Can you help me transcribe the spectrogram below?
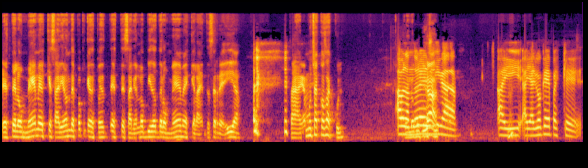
este, los memes que salieron después, porque después este, salían los videos de los memes, que la gente se reía. O sea, había muchas cosas cool. Hablando de la liga, hay, hay algo que pues que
